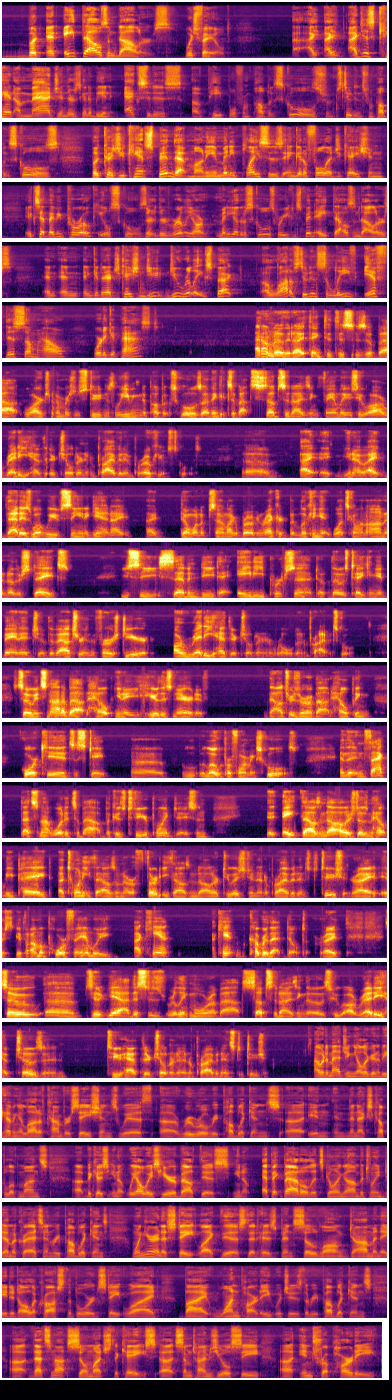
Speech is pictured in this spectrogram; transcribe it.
But at eight thousand dollars, which failed, I, I, I just can't imagine there's going to be an exodus of people from public schools, from students from public schools, because you can't spend that money in many places and get a full education, except maybe parochial schools. There, there really aren't many other schools where you can spend eight thousand dollars and, and, and get an education. Do you do you really expect a lot of students to leave if this somehow were to get passed? I don't know that I think that this is about large numbers of students leaving the public schools. I think it's about subsidizing families who already have their children in private and parochial schools. Um, I, you know, I that is what we've seen. Again, I, I don't want to sound like a broken record, but looking at what's going on in other states, you see 70 to 80 percent of those taking advantage of the voucher in the first year already had their children enrolled in a private school. So it's not about help. You know, you hear this narrative Vouchers are about helping poor kids escape uh, low performing schools. And in fact, that's not what it's about because to your point, Jason, eight thousand dollars doesn't help me pay a twenty thousand or thirty thousand dollar tuition at a private institution, right? If if I'm a poor family, I can't I can't cover that delta, right? So uh, so yeah, this is really more about subsidizing those who already have chosen to have their children in a private institution. I would imagine y'all are going to be having a lot of conversations with uh, rural Republicans uh, in in the next couple of months uh, because you know we always hear about this you know epic battle that's going on between Democrats and Republicans. When you're in a state like this that has been so long dominated all across the board statewide by one party, which is the Republicans, uh, that's not so much the case. Uh, sometimes you'll see uh, intra-party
